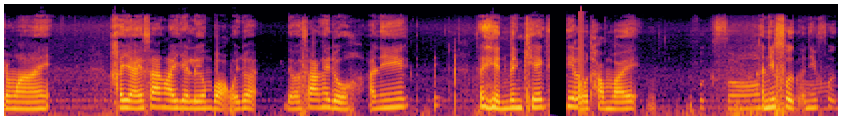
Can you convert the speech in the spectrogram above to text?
จะไม้ใครอยากให้สร้างอะไรอย่าลืมบอกไว้ด้วย เดี๋ยวสร้างให้ดู อันนี้จะเห็นเป็นเค้กที่เราทำไว้ ฝึกซ้อม อันนี้ฝึก อันนี้ฝึก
